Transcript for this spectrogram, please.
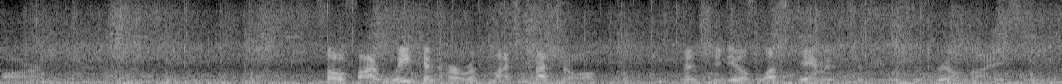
far. So if I weaken her with my special, then she deals less damage to me, which is real nice.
